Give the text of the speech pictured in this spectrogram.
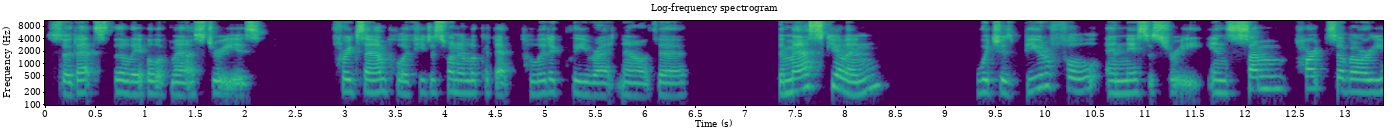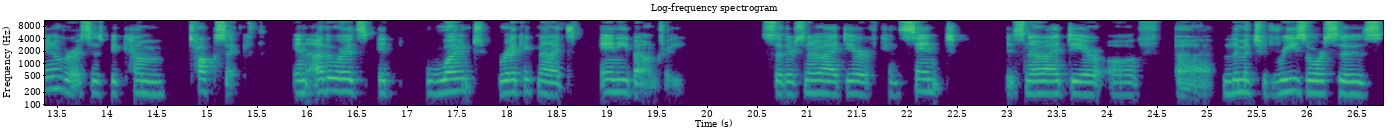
So that's the level of mastery is for example, if you just want to look at that politically right now, the the masculine, which is beautiful and necessary, in some parts of our universe has become toxic. In other words, it won't recognize any boundary. So there's no idea of consent. There's no idea of uh, limited resources.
